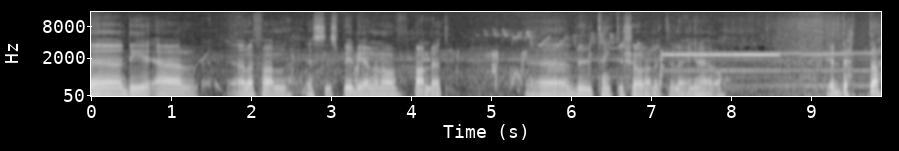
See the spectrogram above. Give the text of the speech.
Eh, det är i alla fall SSB-delen av bandet. Eh, vi tänkte köra lite längre här då. Det är detta.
